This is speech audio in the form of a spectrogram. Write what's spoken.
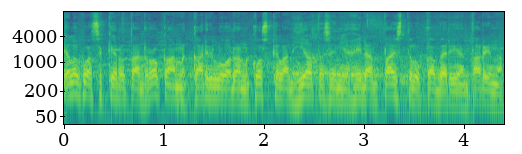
Elokuvassa kerrotaan Rokan, Kariluodon, Koskelan, Hietasen ja heidän taistelukaverien tarina.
